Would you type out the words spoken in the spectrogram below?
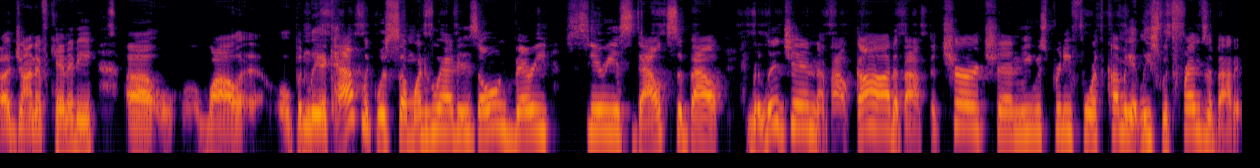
uh, John F. Kennedy, uh, while openly a Catholic, was someone who had his own very serious doubts about religion, about God, about the church, and he was pretty forthcoming, at least with friends, about it.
